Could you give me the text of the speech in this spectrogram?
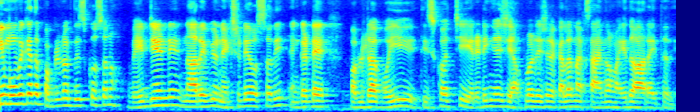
ఈ మూవీకి అయితే పబ్లిక్ టాక్ తీసుకొస్తాను. వెయిట్ చేయండి. నా రివ్యూ నెక్స్ట్ డే వస్తుంది. ఎందుకంటే పబ్లిక్ టాక్ పోయి తీసుకొచ్చి ఎడిటింగ్ చేసి అప్లోడ్ చేసే కల్లా నాకు సాయంత్రం ఐదు ఆరు అవుతుంది.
